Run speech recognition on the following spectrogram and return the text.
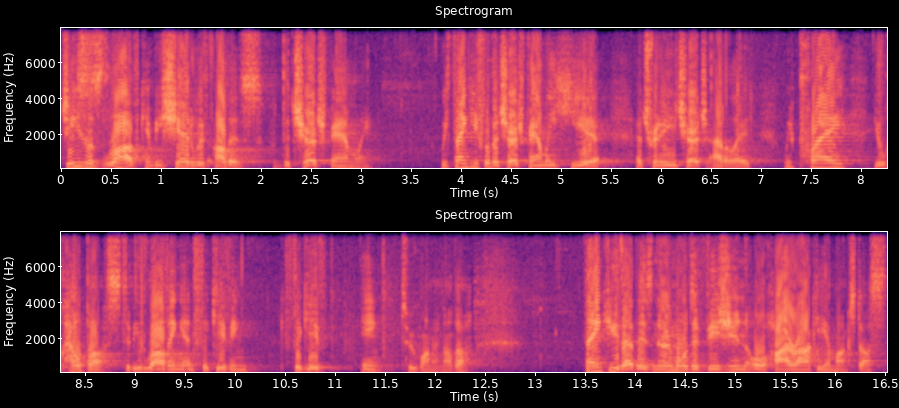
Jesus' love can be shared with others, with the church family. We thank you for the church family here at Trinity Church Adelaide. We pray you'll help us to be loving and forgiving, forgiving to one another. Thank you that there's no more division or hierarchy amongst us,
